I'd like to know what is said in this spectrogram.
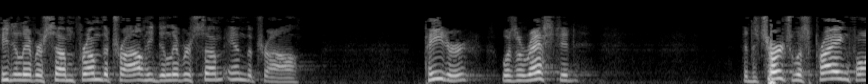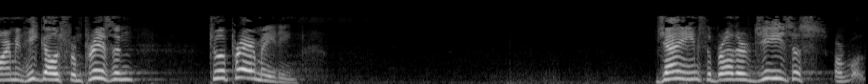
He delivers some from the trial, He delivers some in the trial. Peter was arrested. and The church was praying for him, and he goes from prison to a prayer meeting. James, the brother of Jesus, or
